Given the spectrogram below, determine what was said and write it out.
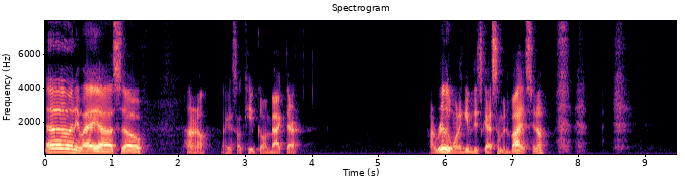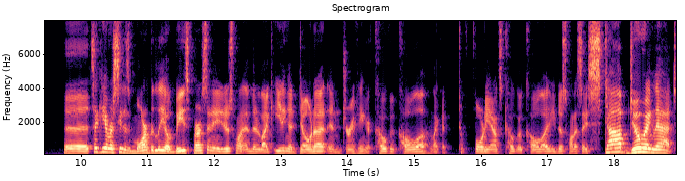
Oh, anyway, uh, so I don't know. I guess I'll keep going back there. I really want to give these guys some advice, you know? uh, it's like you ever see this morbidly obese person and you just want, and they're like eating a donut and drinking a Coca Cola, like a 40 ounce Coca Cola, and you just want to say, Stop doing that!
